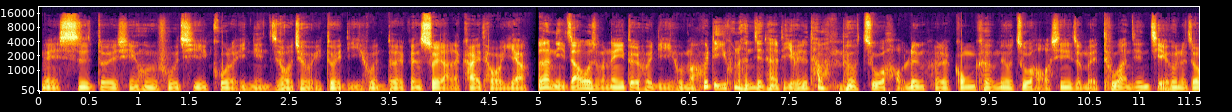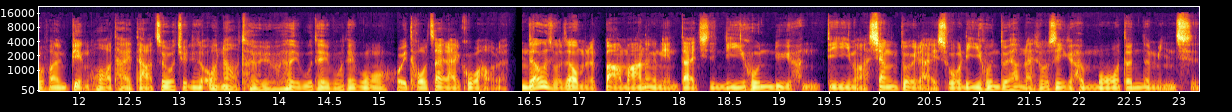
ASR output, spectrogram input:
每四对新婚夫妻过了一年之后，就有一对离婚，对，跟睡了的开头一样。那你知道为什么那一对会离婚吗？会离婚的很简单的理由，就是他们没有做好任何的功课，没有做好心理准备。突然间结婚了之后，发现变化太大，最后决定说：“哦，那我退退一步，退一步，退一步，回头再来过好了。”你知道为什么在我们的爸妈那个年代，其实离婚率很低吗？相对来说，离婚对他们来说是一个很摩登的名词。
